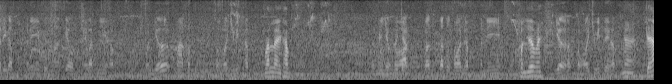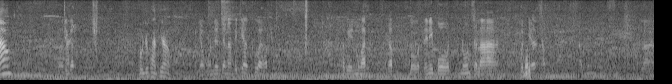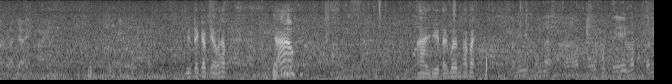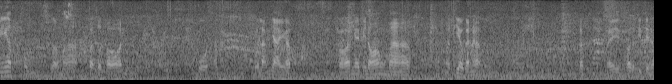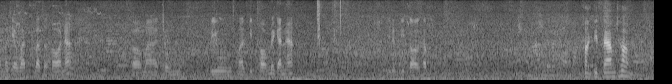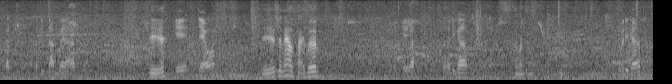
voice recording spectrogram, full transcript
วัสดีครับวันนี้ผมมาเที่ยวในวัดนี้ครับคนเยอะมากครับ200ชีวิตครับ วันอะไรครับ ผมไม่ยังรู้จักวัดวัดโสธรครับ วันนี้คนเยอะไหมเยอะครับ200ชีวิตเลยครับไงแก้วสวัสดีครับผมจะพาเที่ยวเดี๋ยวผมจะนำไปเที่ยวทั่วครับบริเวณวัดครับโบสถ์ในนี้โบสถ์โน้นศาลาคนเยอะครับครับศาลาหลังใหญ่คนปิดครับ มีแต่แก้วแก้วครับแก้วไอเอไตเบิร์นพาไปตอนนี้ผมมาโอ้คนเองครับตอนนี้ครับผมก็มาปัสสทรโบสถ์ครับโบสถ์หลังใหญ่ครับ ขอให้แม่พี่น้องมามาเที่ยวกันนะครับครับไปทอดกฐินเสร็จแล้วมาเที่ยววัดวัดโสธรนะก็มาชมวิวมาปิดทองด้วยกันนะฮะอย่าลืม ติดต่อครับ ฝากติดตามช่องก็ก็ติดตามด้วยนะครับเอเอ๋แจ๋วครับ เอชาแนลสายเบิร์นโอเคครับ สวัสดีครับ สวัสดี สวัสดีครับ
